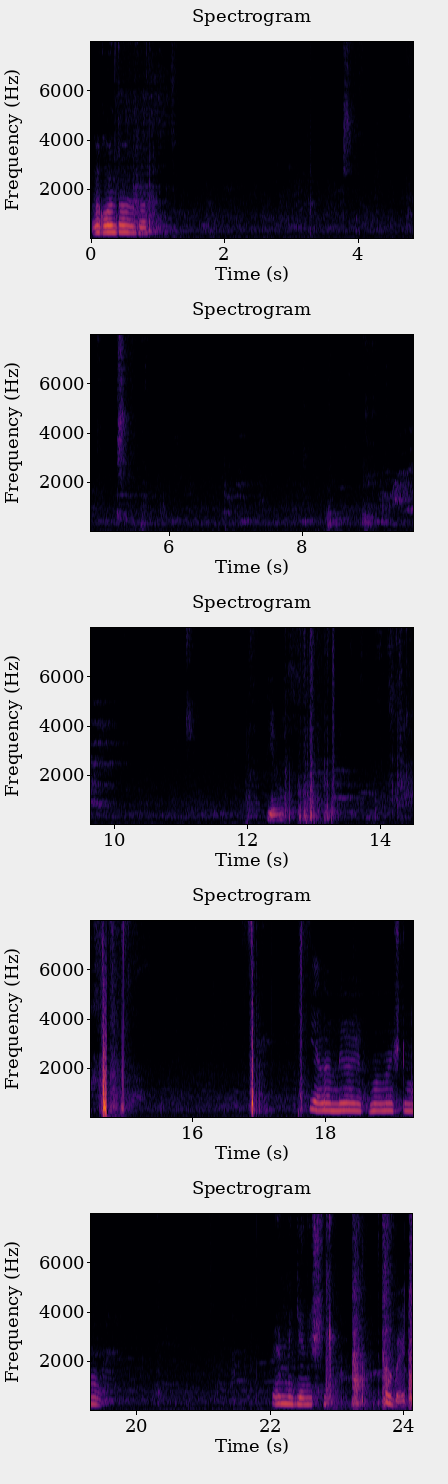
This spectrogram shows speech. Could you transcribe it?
Kontrol zor. Yemin. Ya ben biraz yakınlaştım ama. Ben mi genişim? Belki.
